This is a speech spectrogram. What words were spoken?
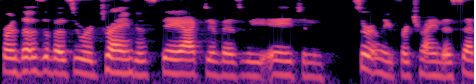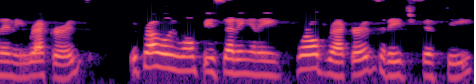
for those of us who are trying to stay active as we age and certainly for trying to set any records. We probably won't be setting any world records at age 50,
